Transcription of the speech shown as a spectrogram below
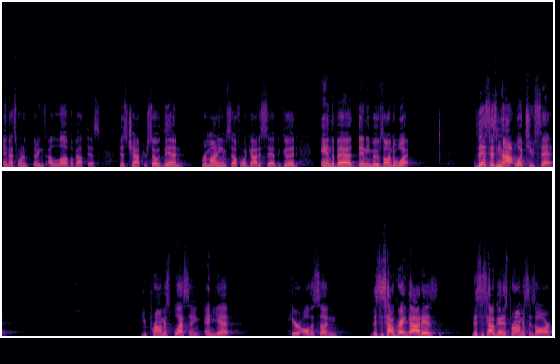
And that's one of the things I love about this, this chapter. So then, reminding himself of what God has said, the good and the bad, then he moves on to what? This is not what you said. You promised blessing, and yet, here all of a sudden, this is how great God is. This is how good his promises are.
